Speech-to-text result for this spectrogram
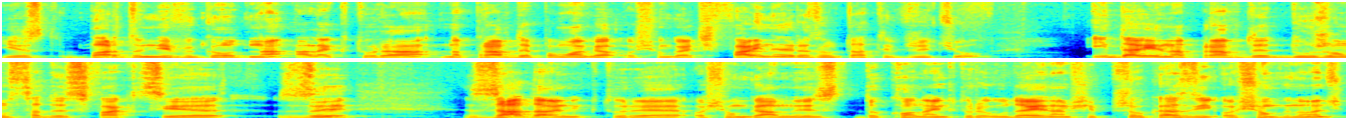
jest bardzo niewygodna, ale która naprawdę pomaga osiągać fajne rezultaty w życiu i daje naprawdę dużą satysfakcję z zadań, które osiągamy, z dokonań, które udaje nam się przy okazji osiągnąć.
